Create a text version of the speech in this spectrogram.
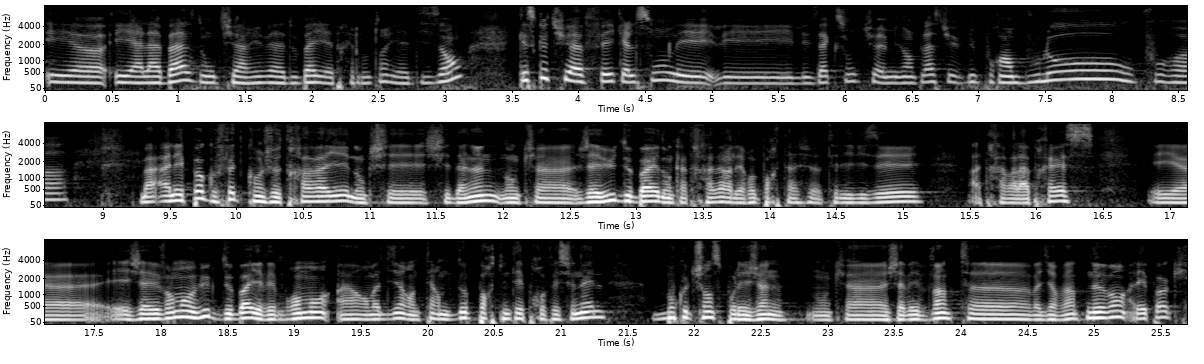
Et, euh, et à la base, donc tu es arrivé à Dubaï il y a très longtemps, il y a 10 ans. Qu'est-ce que tu as fait? Quelles sont les, les, les actions que tu as mises en place? Tu es venu pour un boulot ou pour... euh, Bah, à l'époque, au fait, quand je travaillais donc chez, chez Danone, donc euh, j'avais vu Dubaï donc à travers les reportages télévisés, à travers la presse, et, euh, et j'avais vraiment vu que Dubaï avait vraiment, euh, on va dire, en termes d'opportunités professionnelles, beaucoup de chance pour les jeunes. Donc euh, j'avais 20, euh, on va dire 29 ans à l'époque.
